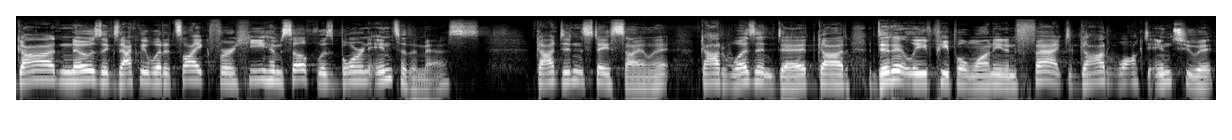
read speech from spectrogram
God knows exactly what it's like, for He Himself was born into the mess. God didn't stay silent. God wasn't dead. God didn't leave people wanting. In fact, God walked into it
